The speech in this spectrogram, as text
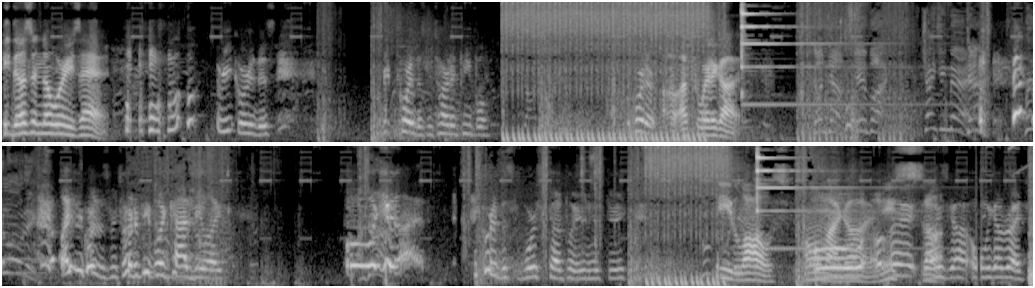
He doesn't know where he's at. Record this. Record this, retarded people. Recorder. Oh, I swear to God. Gun down, stand by. Changing man. Reloading. Like record this, retarded people in COD be like, Oh my god. Record this worst COD player in history. He lost. Oh, my oh, God. Oh, he alright, now sucks. he's got, oh my god, right.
